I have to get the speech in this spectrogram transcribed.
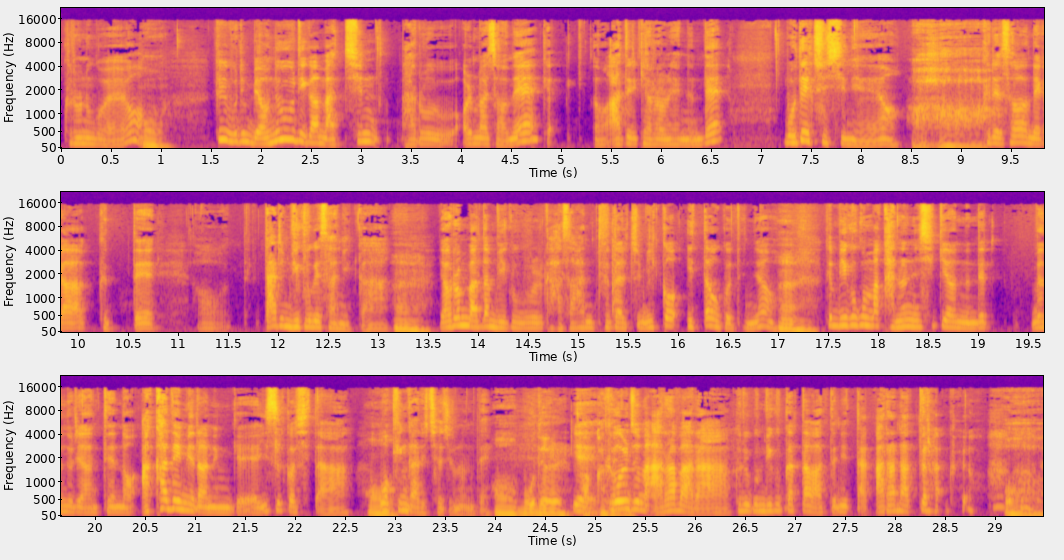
그러는 거예요. 어. 그 우리 며느리가 마침 바로 얼마 전에 어, 아들이 결혼을 했는데 모델 출신이에요. 아하. 그래서 내가 그때 어 딸이 미국에 사니까 네. 여름마다 미국을 가서 한 두 달쯤 있고 있다 오거든요. 네. 그 미국은 막 가는 시기였는데 며느리한테 너 아카데미라는 게 있을 것이다. 어. 워킹 가르쳐 주는데. 어, 모델. 예, 아카데미. 그걸 좀 알아봐라. 그리고 미국 갔다 왔더니 딱 알아놨더라고요. 어.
